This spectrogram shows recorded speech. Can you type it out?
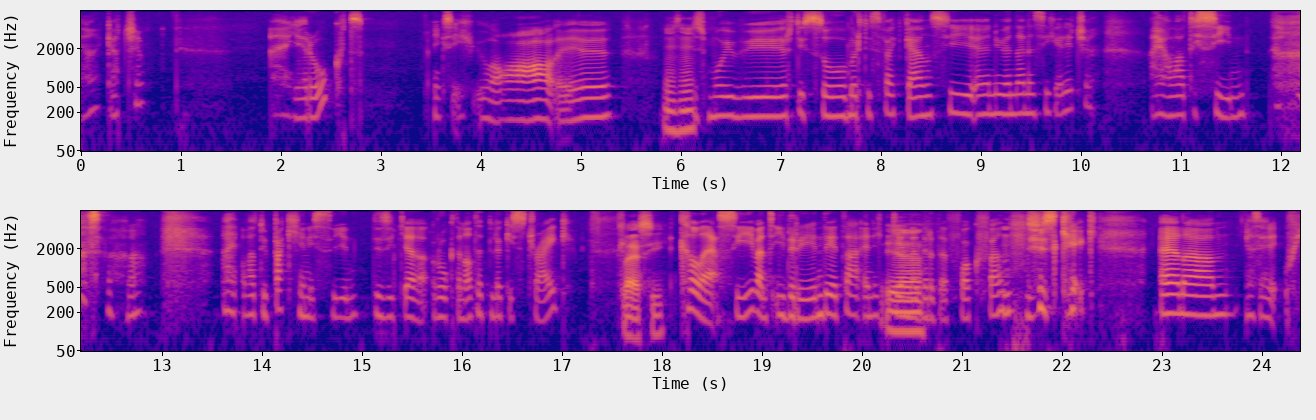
ja, katje, jij rookt? En ik zeg, ja, eh, Mhm. het is mooi weer, het is zomer, het is vakantie en nu en dan een sigaretje. Ah ja, laat eens zien. Zo, ah, ja, laat uw pakje eens zien. Dus ik eh, rookte altijd Lucky Strike Classy. classy, want iedereen deed dat en ik Ja. kende er de fuck van. Dus kijk. En ehm hij zei, oei,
